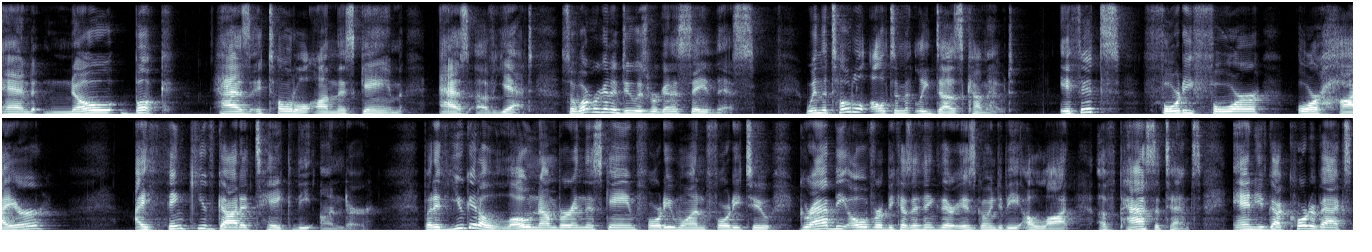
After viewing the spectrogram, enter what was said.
and no book has a total on this game as of yet. So, what we're going to do is we're going to say this. When the total ultimately does come out, if it's 44 or higher, I think you've got to take the under. But if you get a low number in this game, 41, 42, grab the over because I think there is going to be a lot of pass attempts. And you've got quarterbacks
